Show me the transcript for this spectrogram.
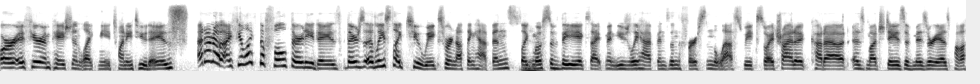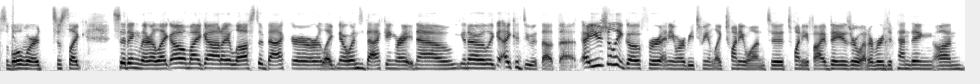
or if you're impatient like me 22 days i i feel like the full 30 days there's at least like two weeks where nothing happens like yeah. most of the excitement usually happens in the first and the last week so i try to cut out as much days of misery as possible where it's just like sitting there like oh my god i lost a backer or like no one's backing right now you know like i could do without that i usually go for anywhere between like 21 to 25 days or whatever depending on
